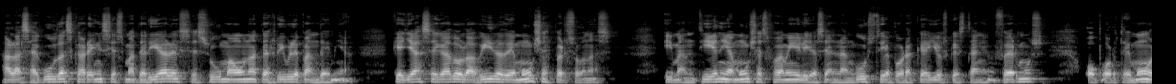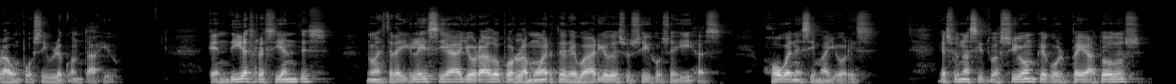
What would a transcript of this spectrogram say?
A las agudas carencias materiales se suma una terrible pandemia que ya ha cegado la vida de muchas personas y mantiene a muchas familias en la angustia por aquellos que están enfermos o por temor a un posible contagio. En días recientes, nuestra iglesia ha llorado por la muerte de varios de sus hijos e hijas, jóvenes y mayores. Es una situación que golpea a todos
